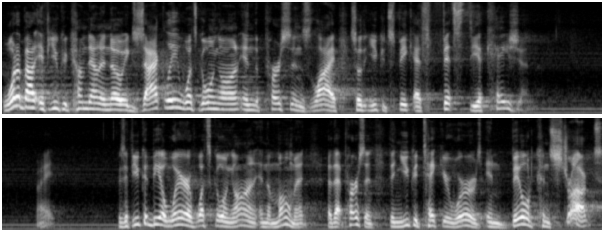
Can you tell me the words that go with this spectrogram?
What about if you could come down and know exactly what's going on in the person's life so that you could speak as fits the occasion? Right? Because if you could be aware of what's going on in the moment of that person, then you could take your words and build, construct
